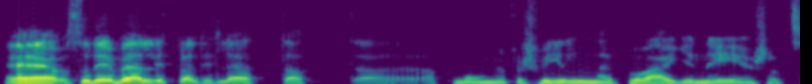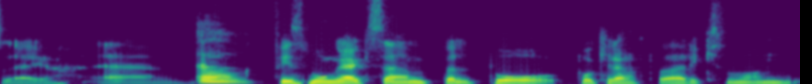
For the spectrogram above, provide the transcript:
Eh, så det är väldigt, väldigt lätt att, eh, att många försvinner på vägen ner så att säga. Eh, Ja. det finns många exempel på, på kraftverk som man...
